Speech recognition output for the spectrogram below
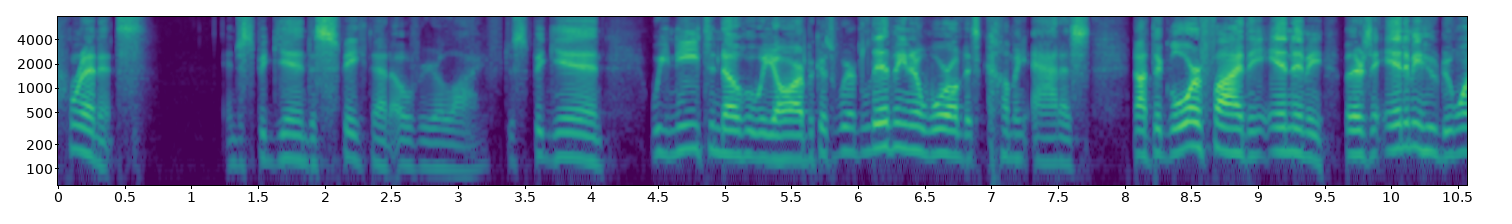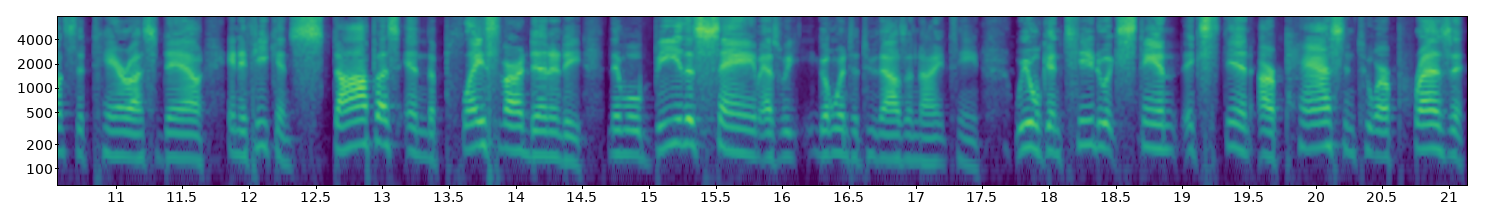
Print it and just begin to speak that over your life. Just begin we need to know who we are because we're living in a world that's coming at us. Not to glorify the enemy, but there's an enemy who wants to tear us down. And if he can stop us in the place of our identity, then we'll be the same as we go into 2019. We will continue to extend, extend our past into our present,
